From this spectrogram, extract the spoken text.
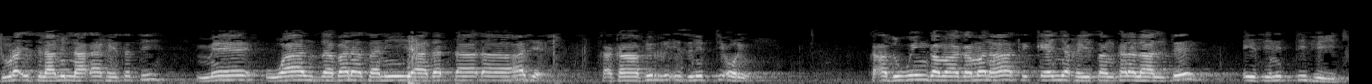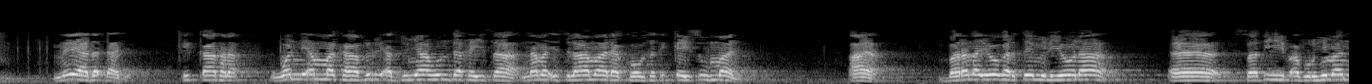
dura islaaminaadhaa keeysatti mee waan zabana sanii yaadadhaadhaa je ka kaafirri isinitti ori'u ka aduwwiin gamaa gamanaa xiqqeenya keeysan kana laalte isinitti fiitu mee yaadadhaa je xiqqaa tana wanni amma kaafirri addunyaa hunda keeysaa nama islaamaa lakkoofsa xiqqeeysuuf maali aya barana yoo gartee miliyoonaa sadiif afur himan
